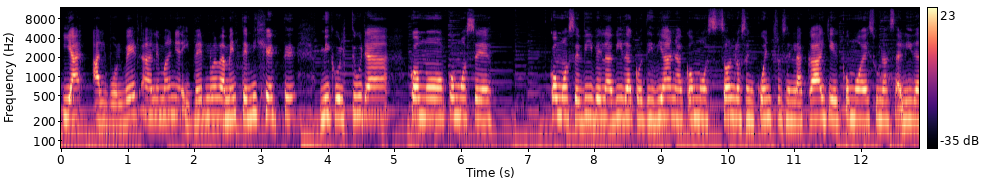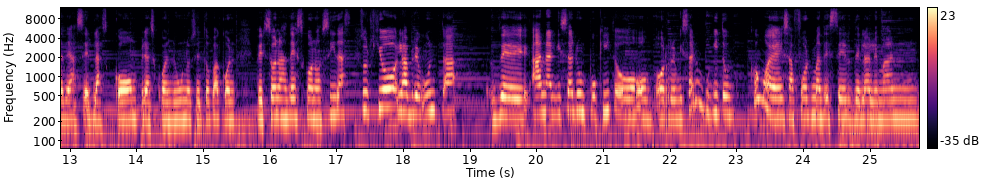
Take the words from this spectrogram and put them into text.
Y al volver a Alemania y ver nuevamente mi gente, mi cultura, cómo, cómo, se, cómo se vive la vida cotidiana, cómo son los encuentros en la calle, cómo es una salida de hacer las compras cuando uno se topa con personas desconocidas, surgió la pregunta de analizar un poquito o, revisar un poquito cómo es esa forma de ser del alemán.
